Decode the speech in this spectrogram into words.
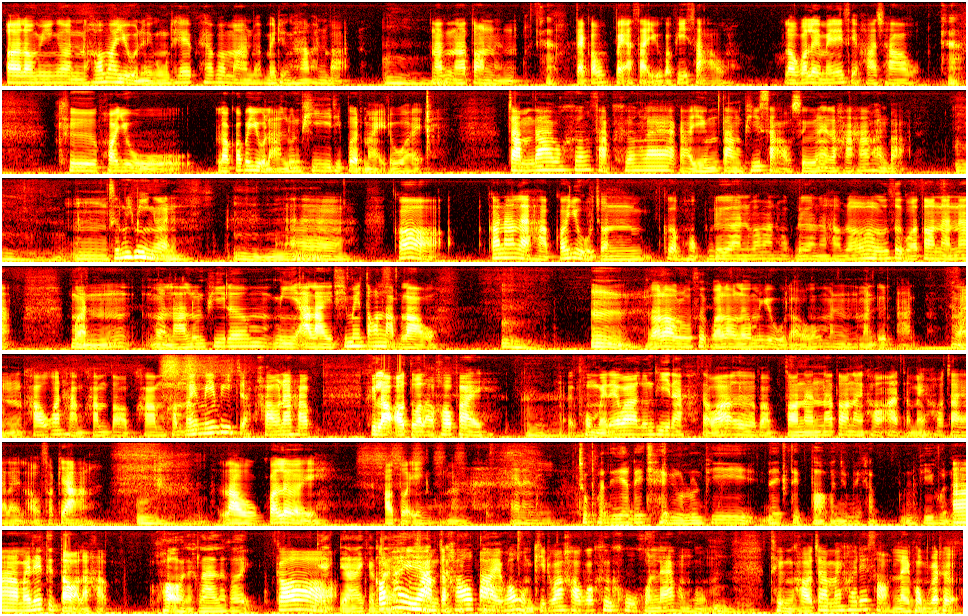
เออเรามีเงินเข้ามาอยู่ในกรุงเทพแค่ประมาณแบบไม่ถึงห้าพันบาทอืม ณณตอนนั้นครับแต่ก็ไปอาศัยอยู่กับพี่สาว เราก็เลยไม่ได้เสียค่าเช่าครับคือพออยู่เราก็ไปอยู่ร้านรุ่นพี่ที่เปิดใหม่ด้วยจำได้ว่าเครื่องสักเครื่องแรกอะยืมตังค์พี่สาวซื้อในราคาห้าพันบาทอืมอืมซึ่งไม่มีเงินอืมเออ ก็ก็นั่นแหละครับ ก็อยู่จนเกือบหกเดือนประมาณหกเดือนนะครับ แล้วเรารู้สึกว่าตอนนั้นน่ะเหมือนเหมือนร้านรุ่นพี่เริ่มมีอะไรที่ไม่ต้อนรับเรา อืม อืม แล้วเรารู้สึกว่าเราเริ่มอยู่แล้วมันมันอึดอัด เหมือนเขาก็ถามคำตอบคำเขาไม่ไม่ผิดจากเขานะครับ คือเราเอาตัวเราเข้าไปเออผมไม่ได้ว่ารุ่นพี่นะ แต่ว่าเออแบบตอนนั้นนะตอนนั้นเขาอาจจะไม่เข้าใจอะไรเราสักอย่าง อืม เราก็เลยเอาตัวเองออกมาแค่นั้นเองทุกวันนี้ยังได้เจอกับรุ่นพี่ได้ติดต่อกันอยู่ไหมครับ รุ่นพี่คนนั้นอ่า ไม่ได้ติดต่อแล้วครับ พอออกจากร้านแล้วก็ก็แยกย้ายกันไปก็พยายามจะเข้าไปขาดการติดต่อเพราะผมคิดว่าเขาก็คือครูคนแรกของผมอืมถึงเขาจะไม่ค่อยได้สอนอะไรผมก็เถอะ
